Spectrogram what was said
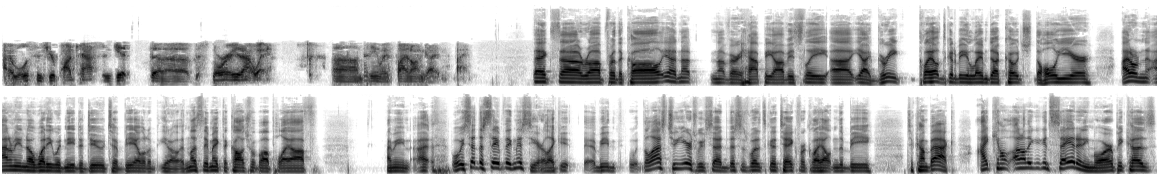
I will listen to your podcast and get the the story that way. Um, anyway, fight on, guys. Bye. Thanks, uh, Rob, for the call. Yeah, not not very happy, obviously. Uh, yeah, I agree. Going to be a lame duck coach the whole year. I don't. I don't even know what he would need to do to be able to, you know, unless they make the college football playoff. I mean, I, well, we said the same thing this year. Like, I mean, the last two years we've said this is what it's going to take for Clay Helton to be to come back. I can't. I don't think you can say it anymore because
